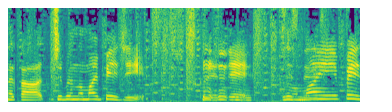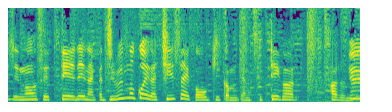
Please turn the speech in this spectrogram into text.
なんか自分のマイページ作れて、うんうんうん。ね。マイページの設定でなんか自分の声が小さいか大きいかみたいな設定があるあるんだよ、え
